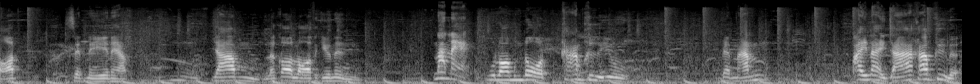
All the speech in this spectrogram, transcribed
ตอสเซตนี้นะครับย่ำแล้วก็รอสกิลหนึ่ง นั่นแหละกูรอมึงโดดข้ามคืออยู่ แบบนั้น ไปไหนจ้าข้ามคือเหรอ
